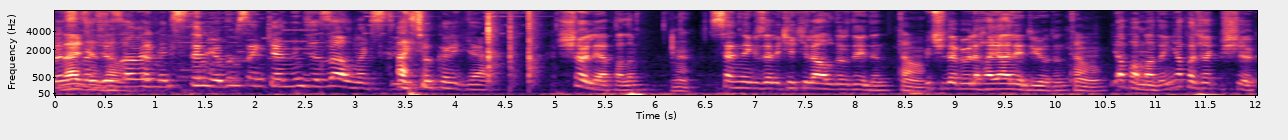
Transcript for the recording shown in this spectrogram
ben Ver sana ceza. ceza vermek istemiyordum. Sen kendin ceza almak istiyorsun. Ay çok komik ya. Şöyle yapalım. Hı, Sen ne güzel iki kilo aldırdıydın. tamam. Üçü de böyle hayal ediyordun. Tamam. Yapamadın. Yapacak bir şey yok.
